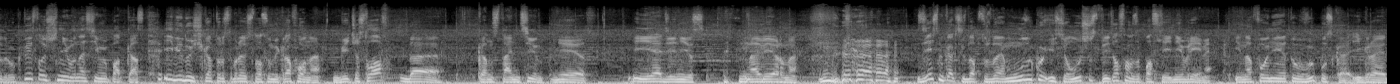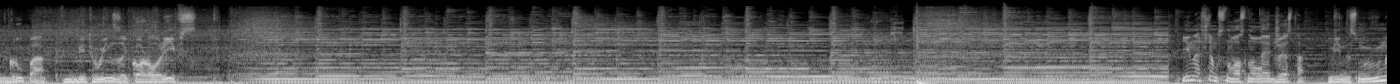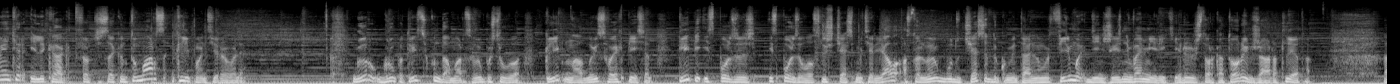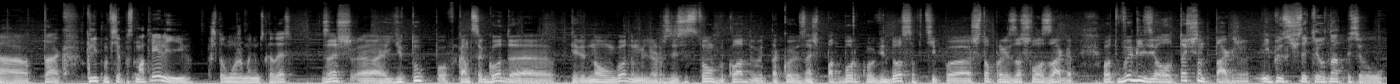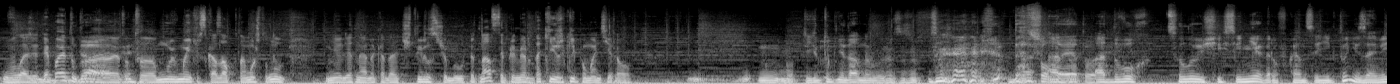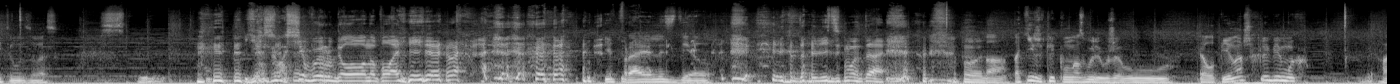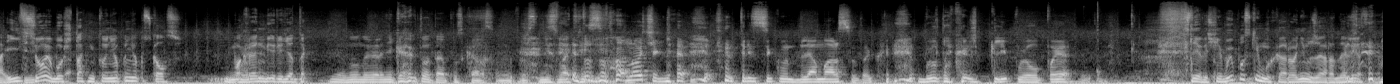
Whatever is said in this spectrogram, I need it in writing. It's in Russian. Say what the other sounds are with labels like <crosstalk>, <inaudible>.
Здравствуй, друг, ты слышишь невыносимый подкаст. И ведущий, который собирается у нас у микрофона, Вячеслав, Да. Константин Нет. и я, Денис. <laughs> Наверное. Здесь мы, как всегда, обсуждаем музыку и все лучше встретился нам за последнее время. И на фоне этого выпуска играет группа Between the Coral Reefs. Начнем с новостного дайджеста. Windows Movie Maker или как 30 Second to Mars клип монтировали. Гру- Группа 30 секунд до Марса выпустила клип на одну из своих песен. В клипе использовалась, использовалась лишь часть материала, остальное будут частью документального фильма «День жизни в Америке», режиссер который Джаред Лето. А, так, клип мы все посмотрели, и что можем о нем сказать? Знаешь, э, YouTube в конце года, перед Новым годом или Рождеством выкладывает такую, знаешь, подборку видосов, типа, что произошло за год. Вот выглядело точно так же. И плюс еще такие вот надписи вылазят. Я поэтому Да. этот э, Maker сказал, потому что, ну, мне лет, наверное, когда 14, еще было 15, я примерно такие же клипы монтировал. Вот, YouTube недавно вырос. <laughs> Дошел до этого. от двух целующихся негров в конце никто не заметил из вас. Я же вообще вырубил его наполовине. И правильно сделал. Да, видимо, да. Вот. Да, такие же клипы у нас были уже у LP наших любимых. А и все, и больше так никто не, не опускался. По крайней мере, я так... Ну, наверняка кто-то опускался, мы просто не смотрели. Это звоночек для <laughs> 30 секунд для Марса. такой. Был такой же клип у ЛП. В следующем выпуске мы хороним Джареда Лето.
